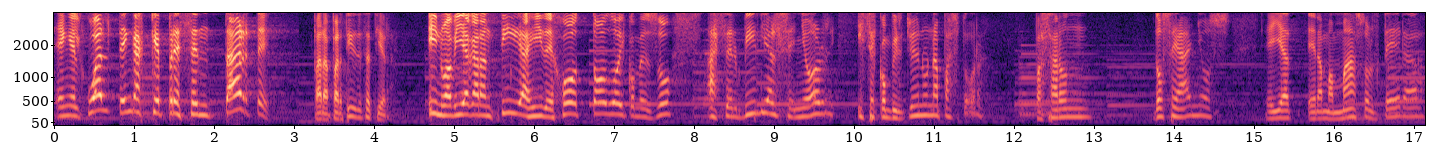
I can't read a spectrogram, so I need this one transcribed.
en el cual tengas que presentarte para partir de esta tierra. Y no había garantías y dejó todo y comenzó a servirle al Señor y se convirtió en una pastora. Pasaron 12 años, ella era mamá soltera.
